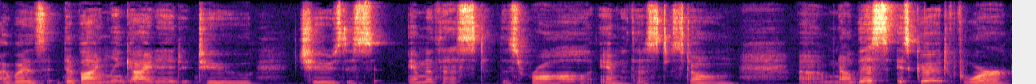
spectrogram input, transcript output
I was divinely guided to choose this amethyst, this raw amethyst stone. Um, now, this is good for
